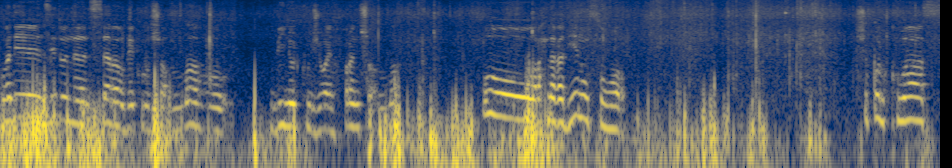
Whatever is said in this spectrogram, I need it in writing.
وغادي نزيدو نسراو بكم إن شاء الله ونبينو لكم جوايه اخرين إن شاء الله. ورحنا غاديين نصوروا شوفوا القواس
